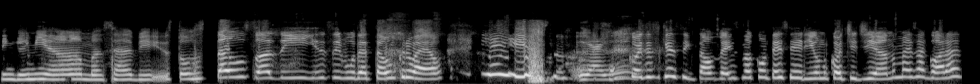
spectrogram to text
ninguém me ama, sabe? Estou tão sozinha, esse mundo é tão cruel. E é isso. E aí... Coisas que, assim, talvez não aconteceriam no cotidiano, mas agora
